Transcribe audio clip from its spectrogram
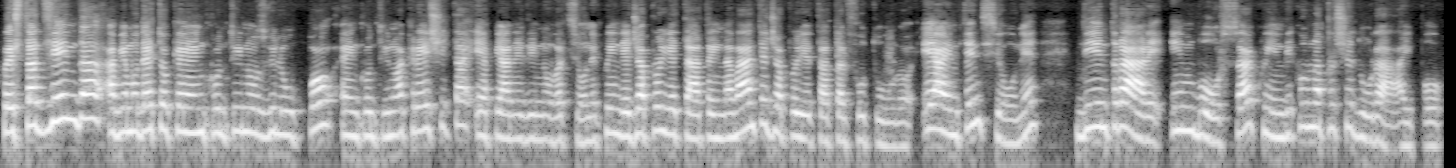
Questa azienda abbiamo detto che è in continuo sviluppo, è in continua crescita e ha piani di innovazione, quindi è già proiettata in avanti, è già proiettata al futuro e ha intenzione di entrare in borsa, quindi con una procedura AIPO.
